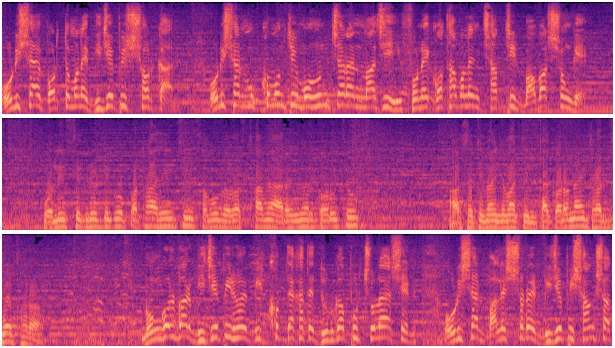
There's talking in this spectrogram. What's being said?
ওড়িশায় বর্তমানে বিজেপির সরকার। ওড়িশার মুখ্যমন্ত্রী মোহন চারণ মাঝি ফোনে কথা বলেন ছাত্রীর বাবার সঙ্গে। পুলিশ সিকিউরিটিকে পঠা হয়েছি সব ব্যবস্থা আমি আরেঞ্জমেন্ট করুছু। আর সেপাই জমা চিন্তা করো নাই ধৈর্য ধরো। মঙ্গলবার বিজেপির হয়ে বিক্ষোভ দেখাতে দুর্গাপুর চলে আসেন ওড়িশার বালেশ্বরের বিজেপি সাংসদ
